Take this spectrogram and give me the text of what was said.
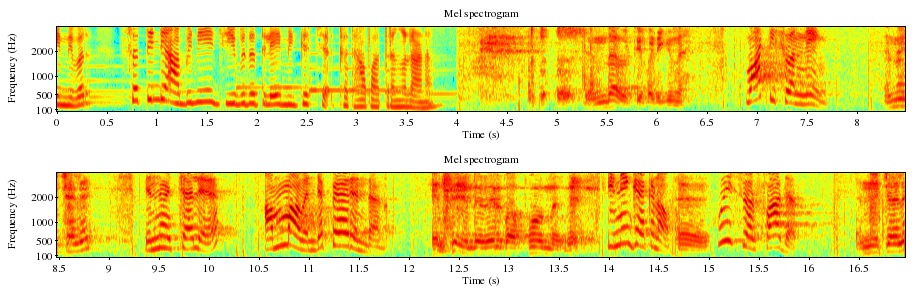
എന്നിവർ സത്യന്റെ അഭിനയ ജീവിതത്തിലെ മികച്ച കഥാപാത്രങ്ങളാണ്. എന്താ കുട്ടി പഠിക്കുന്നത് വാട്ട് ഈസ് യുവർ നെയിം എന്ന് വെച്ചാൽ? എന്ന് വെച്ചാൽ അമ്മാവന്റെ പേരെന്താണ്? എന്റെ പേര് പപ്പു ഇനിയും കേക്കണോ ഹു ഈസ് യുവർ ഫാദർ എന്ന് വെച്ചാൽ?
